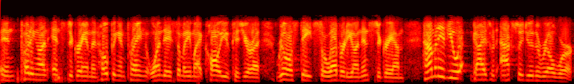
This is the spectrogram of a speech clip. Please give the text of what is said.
and putting on Instagram and hoping and praying that one day somebody might call you because you're a real estate celebrity on Instagram. How many of you guys would actually do the real work?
